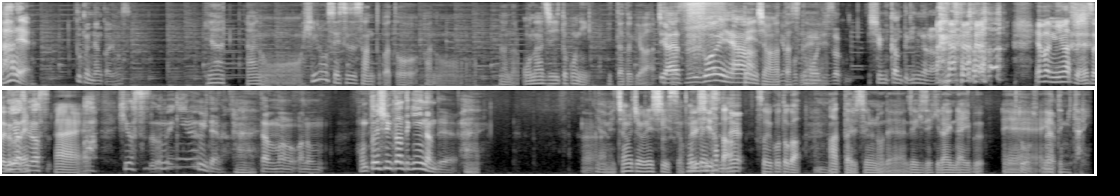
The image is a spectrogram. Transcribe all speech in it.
誰？特に何かあります？いやあのー広瀬すずさんとかとあのーなんだろう同じとこに行った時はいやとすごいな。テンション上がったっすね。僕も実は瞬間的になら やっぱり見ますよねそういうとこね。見ます見はい、あ広瀬すずの上にいるみたいな。はい。多分まああの本当に瞬間的になんで、はい、はい。いやめちゃめちゃ嬉しいですよ。本嬉当に多々そういうことがあったりするので、ぜひぜひ LINE ライブ、えーね。やってみたり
